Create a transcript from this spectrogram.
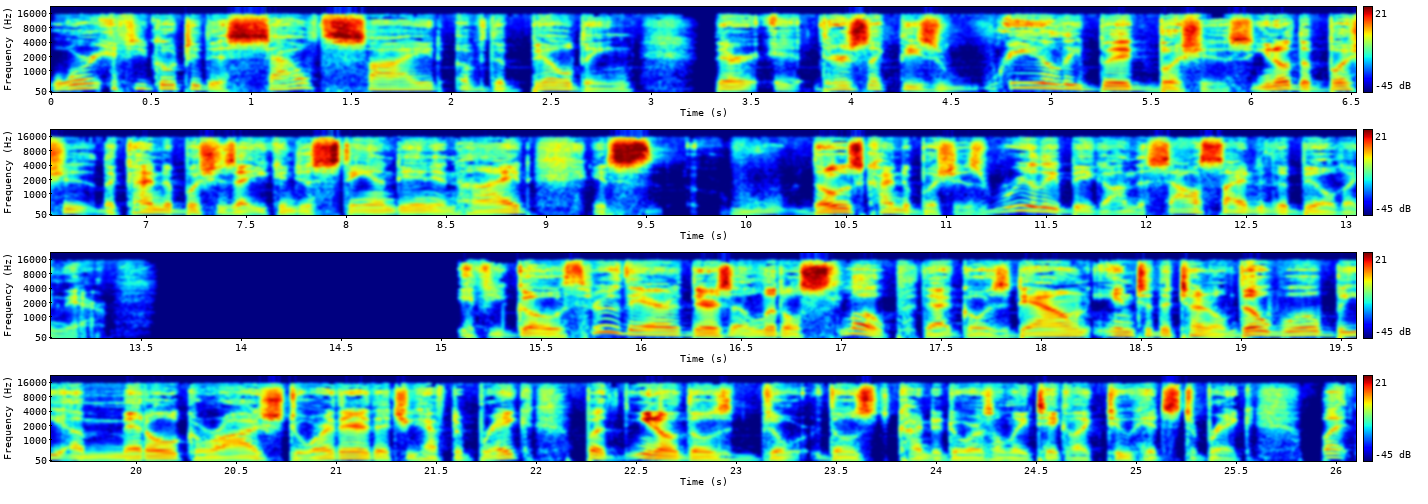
Or if you go to the south side of the building, there there's like these really big bushes. You know the bushes, the kind of bushes that you can just stand in and hide. It's those kind of bushes, really big on the south side of the building there if you go through there, there's a little slope that goes down into the tunnel. There will be a metal garage door there that you have to break, but you know those door, those kind of doors only take like two hits to break. But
